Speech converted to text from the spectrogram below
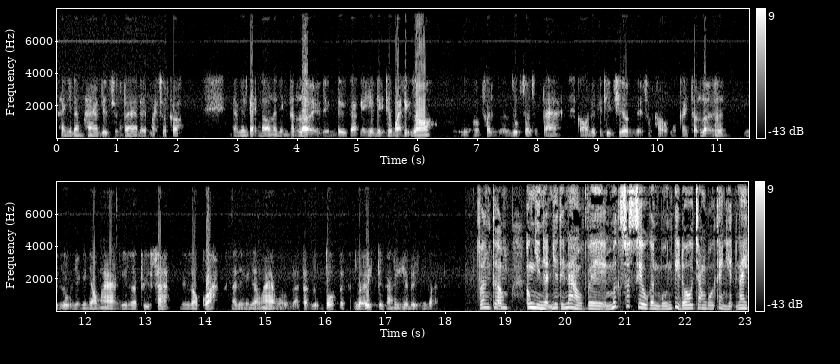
2022 để chúng ta đẩy mạnh xuất khẩu. Bên cạnh đó là những thuận lợi đến từ các cái hiệp định thương mại tự do góp phần giúp cho chúng ta có được cái thị trường để xuất khẩu một cách thuận lợi hơn ví dụ những cái nhóm hàng như là thủy sản như rau quả là những cái nhóm hàng mà đã tận dụng tốt được các lợi ích từ các cái hiệp định như vậy Vâng thưa ông, ông nhìn nhận như thế nào về mức xuất siêu gần 4 tỷ đô trong bối cảnh hiện nay?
